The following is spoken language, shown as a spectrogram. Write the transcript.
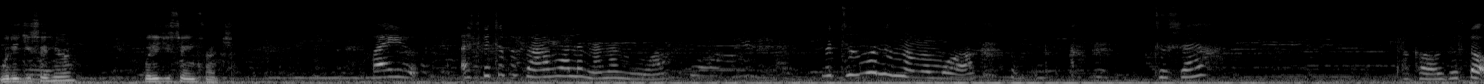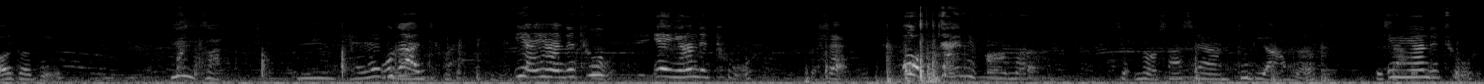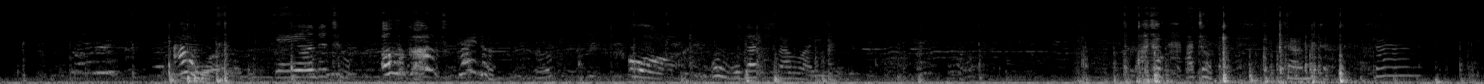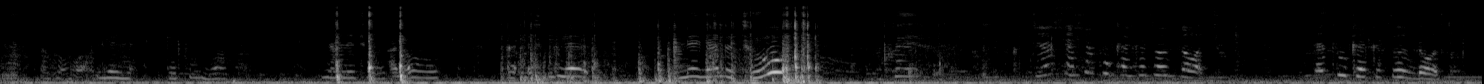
What did you say, Hiro? What did you say in French? Vai, est-ce que tu peux pas avoir la même amour? Mais tu veux le même amour. Tu sais? D'accord, juste aujourd'hui. Minecraft. Regarde. Il y a rien de tout. Il y a rien de tout. Tu sais? Oh, diamond armor. C'est- Non, ça c'est un booty armor. C'est ça. Il y a rien. Ow! Y a tout. Oh my god, spider! Oh, oh, we got somebody. Attends, attends. Dun, dun, dun. Il uh, y a- Qu'est-ce qu'il y a? Il y a de tout. Allô? Euh, Est-ce qu'il y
